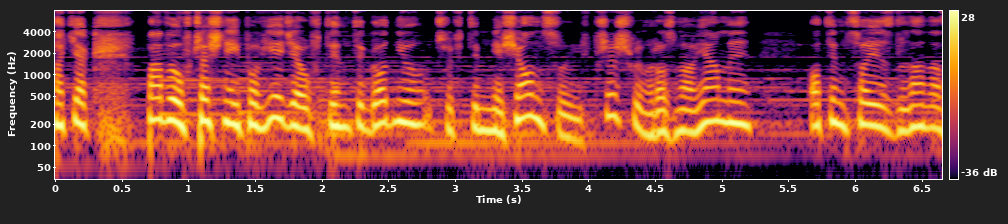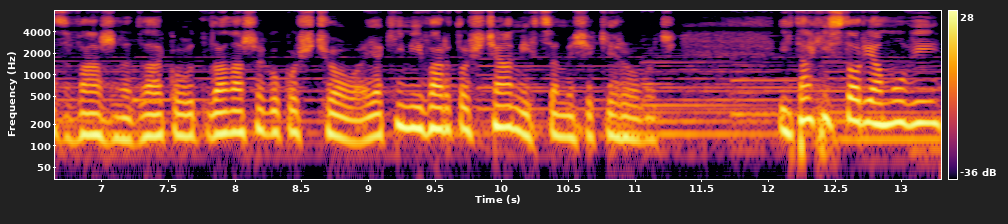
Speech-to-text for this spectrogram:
Tak jak Paweł wcześniej powiedział, w tym tygodniu, czy w tym miesiącu i w przyszłym rozmawiamy o tym, co jest dla nas ważne, dla, dla naszego Kościoła, jakimi wartościami chcemy się kierować. I ta historia mówi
